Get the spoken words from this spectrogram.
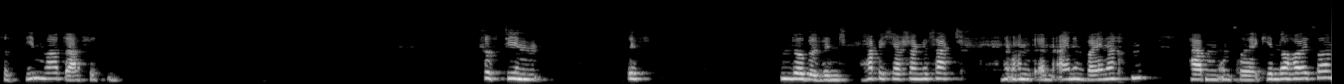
Christine war da für sie. Christine ist ein Wirbelwind, habe ich ja schon gesagt. Und an einem Weihnachten haben unsere Kinderhäuser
